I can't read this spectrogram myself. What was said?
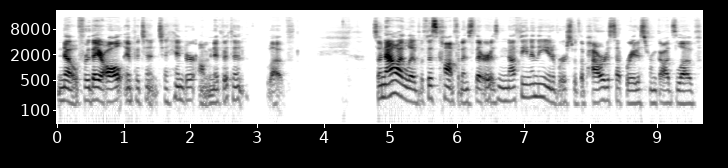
No, for they are all impotent to hinder omnipotent love. So now I live with this confidence there is nothing in the universe with the power to separate us from God's love.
